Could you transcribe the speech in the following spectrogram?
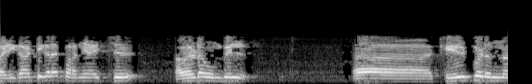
വഴികാട്ടികളെ പറഞ്ഞയച്ച് അവരുടെ മുമ്പിൽ കീഴ്പ്പെടുന്ന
